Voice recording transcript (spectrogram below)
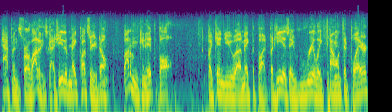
happens for a lot of these guys. You either make putts or you don't. A lot of them can hit the ball, but can you uh, make the putt? But he is a really talented player.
